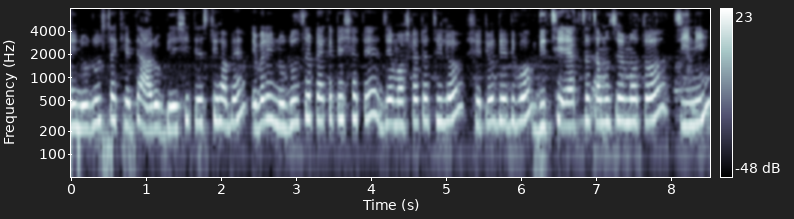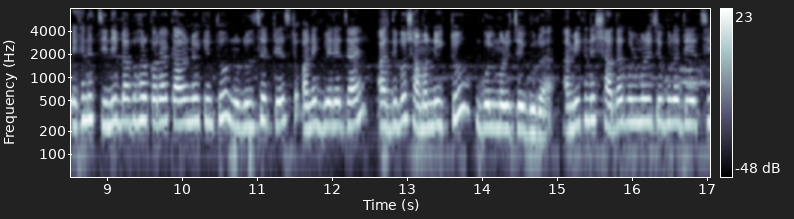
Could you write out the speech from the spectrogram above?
এই নুডলসটা খেতে আরও বেশি টেস্টি হবে। এবার এই নুডলসের প্যাকেটের সাথে যে মশলাটা ছিল সেটিও দিয়ে দিব। দিচ্ছি এক চা চামচের মতো চিনি। এখানে চিনি ব্যবহার করার কারণে কিন্তু নুডলসের টেস্ট অনেক বেড়ে যায়। আর দিব সামান্য একটু গোলমরিচের গুঁড়া। আমি এখানে সাদা গোলমরিচের গুঁড়া দিয়েছি।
